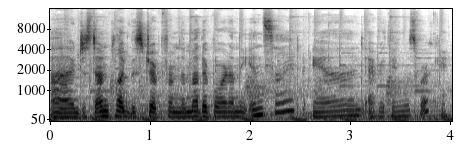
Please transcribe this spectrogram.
Uh, I just unplugged the strip from the motherboard on the inside and everything was working.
